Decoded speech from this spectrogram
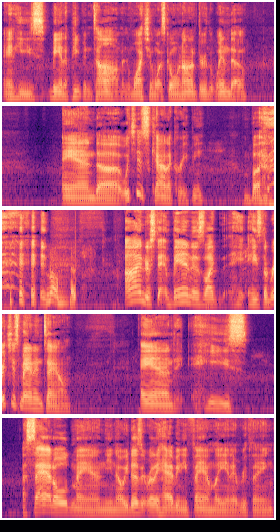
and he's being a peeping tom and watching what's going on through the window. And uh, which is kind of creepy, but. I understand. Ben is like he, he's the richest man in town, and he's a sad old man. You know, he doesn't really have any family and everything.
